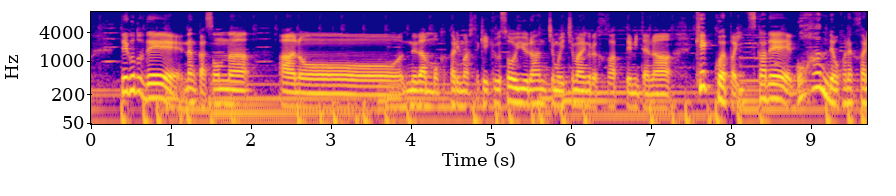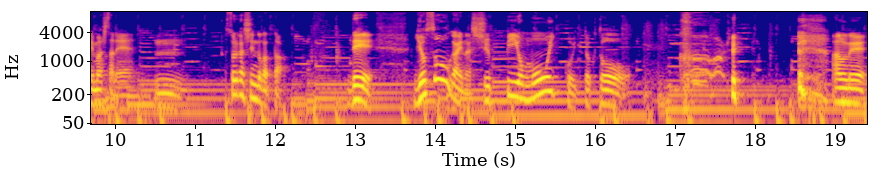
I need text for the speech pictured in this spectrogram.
う。っていうことでなんかそんなあのー、値段もかかりまして結局そういうランチも1万円ぐらいかかってみたいな結構やっぱ5日でご飯でお金かかりましたね。うん。それがしんどかった。で予想外な出費をもう1個言っとくとこれあのね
